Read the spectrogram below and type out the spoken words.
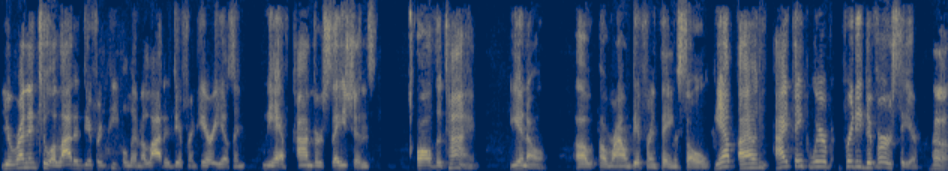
you run into a lot of different people in a lot of different areas. And we have conversations all the time, you know, uh, around different things. So, yep, I, I think we're pretty diverse here, Yeah,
